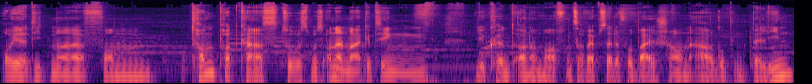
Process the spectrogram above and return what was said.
Euer Dietmar vom Tom Podcast Tourismus Online Marketing. Ihr könnt auch nochmal auf unserer Webseite vorbeischauen, argo.berlin.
